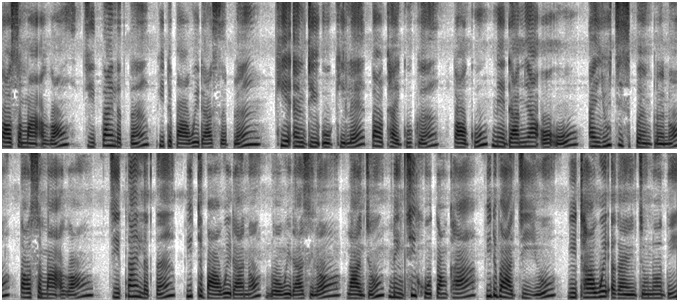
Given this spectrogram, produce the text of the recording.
တောက်စမအကောင်ကြည်တိုင်လက်တန်ဖီတပါဝိဒါဆပလန် KNTOK လဲတောက်ထိုက်ကူကလတောက်ကူနေဒါမြအောအိုအန်ယူချစ်စပန်ကလနော်တောက်စမအကောင်ကြည်တိုင်လက်တန်ဖီတပါဝိဒါနော်လောဝိဒါစီလောလာကြုံနှင်ချိခိုတောင်းခါဖီတပါကြည်ယိုနေထားဝိအကန်ကျုံတော့ဒီ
